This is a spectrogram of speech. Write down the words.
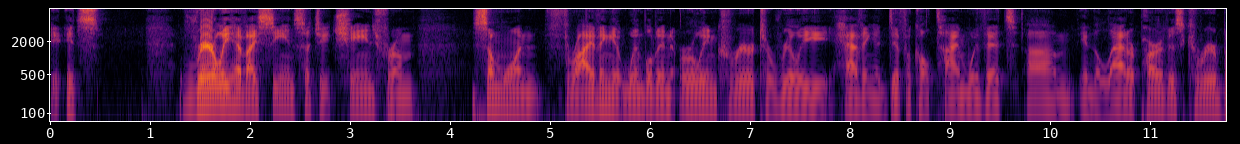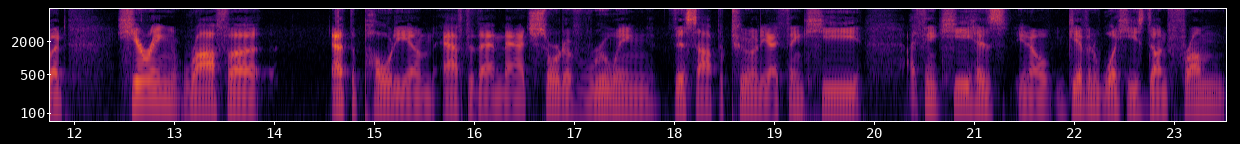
it's rarely have I seen such a change from someone thriving at Wimbledon early in career to really having a difficult time with it um, in the latter part of his career. But hearing Rafa at the podium after that match, sort of ruining this opportunity, I think he. I think he has, you know, given what he's done from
